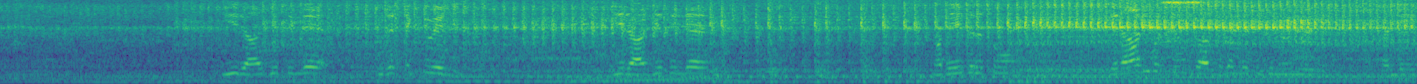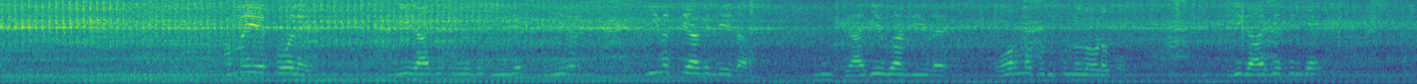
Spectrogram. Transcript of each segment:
ഈ രാജ്യത്തിന്റെ സുരക്ഷയ്ക്ക് വേണ്ടി ഈ രാജ്യത്തിന്റെ മതേതരത്വവും ജനാധിപത്യവും കാത്തു സംരക്ഷിക്കുന്നതിന് വേണ്ടി തന്റെ അമ്മയെപ്പോലെ ഈ രാജ്യത്തിന് വേണ്ടി ജീവ ജീവ ജീവത്യാഗം ചെയ്ത രാജീവ് ഗാന്ധിയുടെ ഓർമ്മ പുതുക്കുന്നതോടൊപ്പം ഈ രാജ്യത്തിന്റെ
